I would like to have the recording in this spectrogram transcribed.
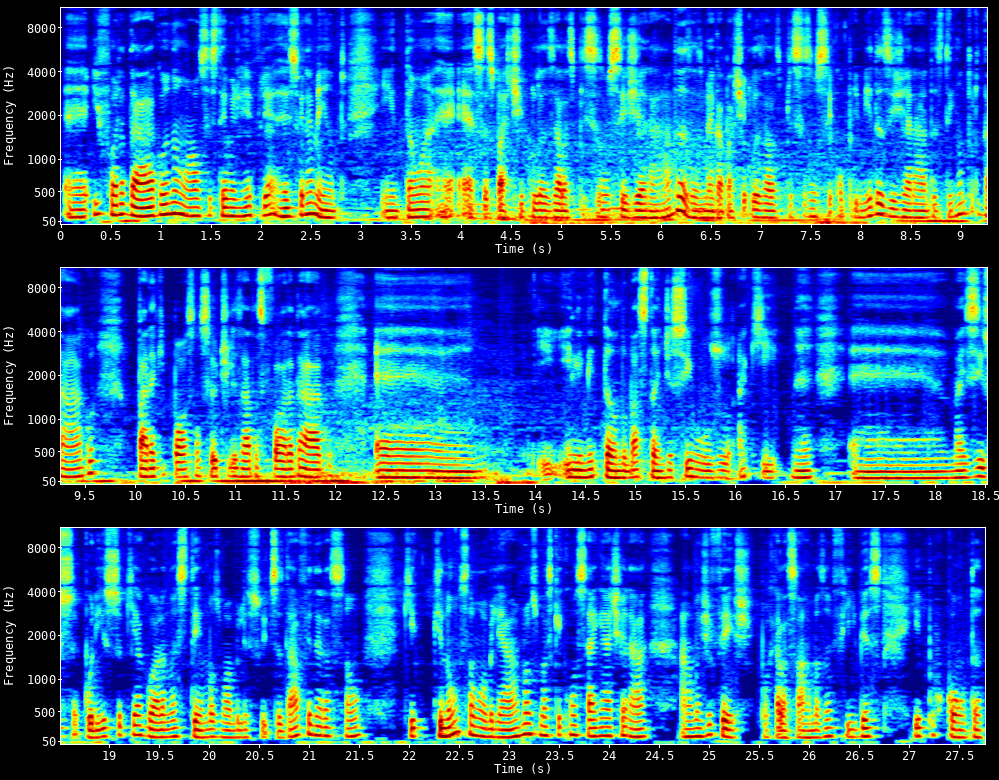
é, e fora da água não há o sistema de resfriamento. Então é, essas partículas elas precisam ser geradas, as megapartículas elas precisam ser comprimidas e geradas dentro da água para que possam ser utilizadas fora da água. É e, limitando bastante esse uso aqui, né? É, mas isso é por isso que agora nós temos mobile suites da Federação que, que não são mobile armas, mas que conseguem atirar armas de feixe, porque elas são armas anfíbias e por conta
